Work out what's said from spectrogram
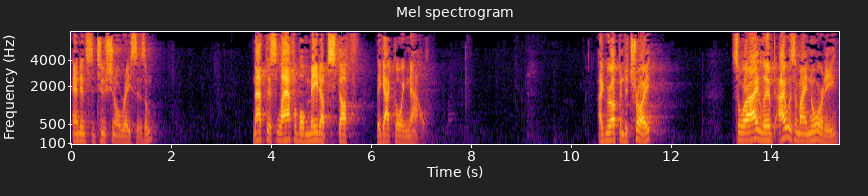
and institutional racism. Not this laughable made up stuff they got going now. I grew up in Detroit, so where I lived, I was a minority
